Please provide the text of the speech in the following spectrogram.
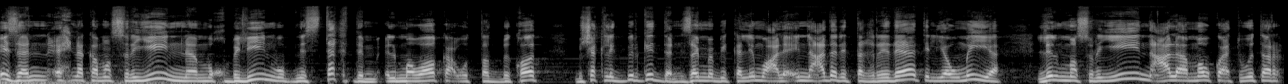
إذا إحنا كمصريين مقبلين وبنستخدم المواقع والتطبيقات بشكل كبير جدا زي ما بيتكلموا على إن عدد التغريدات اليومية للمصريين على موقع تويتر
